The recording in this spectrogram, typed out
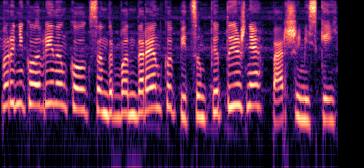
Вероніка Лавріненко, Олександр Бондаренко. Підсумки тижня. Перший міський.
